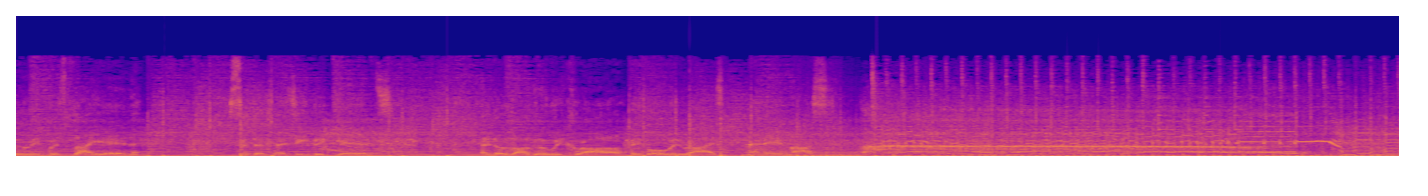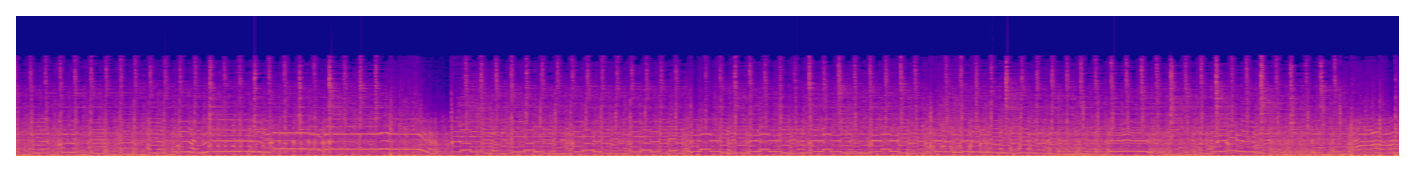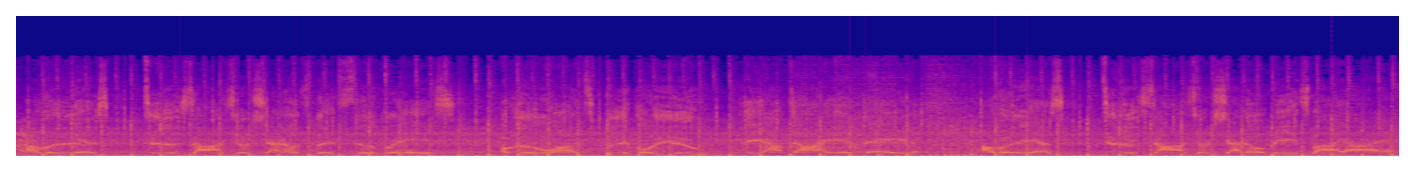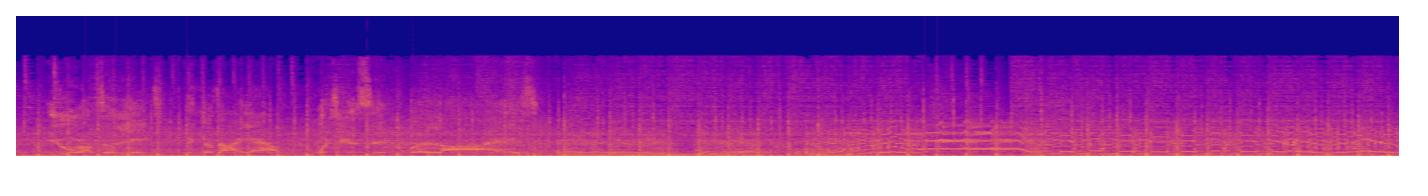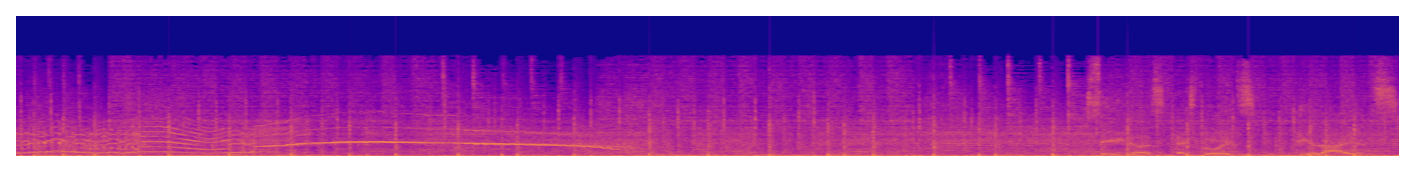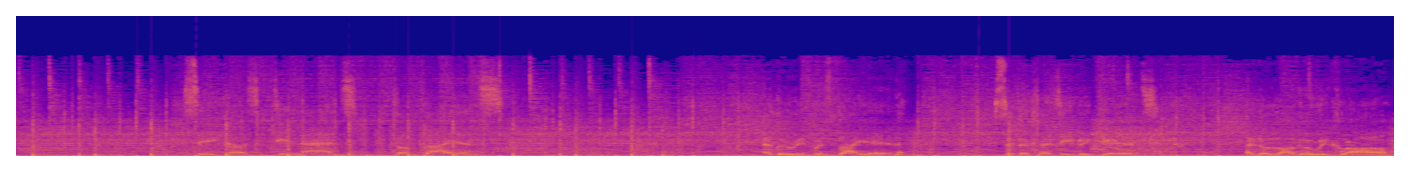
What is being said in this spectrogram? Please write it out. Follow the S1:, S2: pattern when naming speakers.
S1: the reaper's flying so the plenty begins And the longer we crawl before we run. exploits the alliance Cygnus demand compliance. And the reapers buy in So the cleansing begins. And no longer we crawl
